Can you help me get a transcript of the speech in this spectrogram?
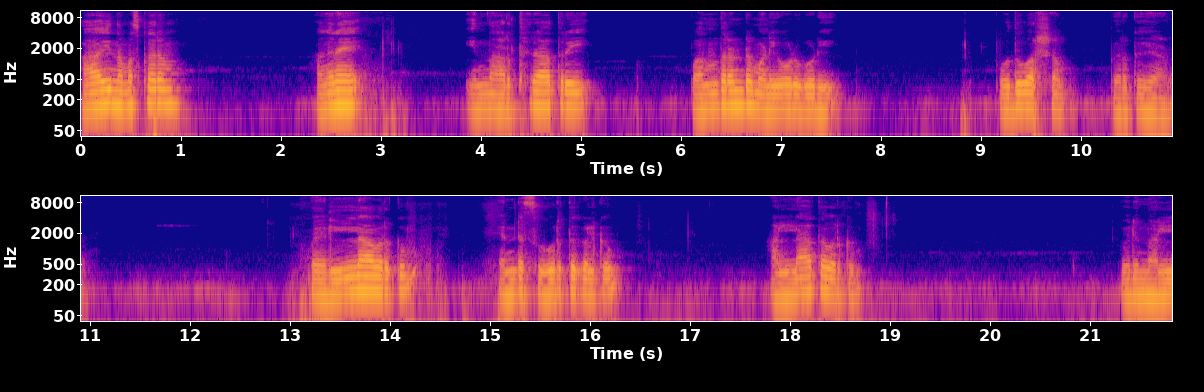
ഹായ് നമസ്കാരം. അങ്ങനെ ഇന്ന് അർദ്ധരാത്രി പന്ത്രണ്ട് മണിയോടുകൂടി പുതുവർഷം പിറക്കുകയാണ്. അപ്പോൾ എല്ലാവർക്കും എന്റെ സുഹൃത്തുക്കൾക്കും അല്ലാത്തവർക്കും ഒരു നല്ല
